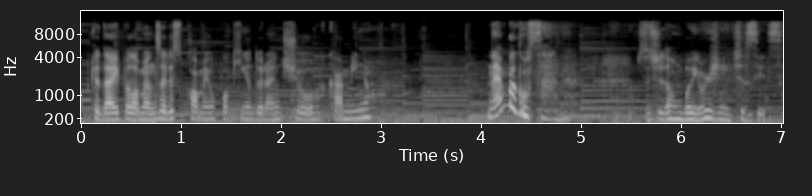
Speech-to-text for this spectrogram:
Porque daí, pelo menos, eles comem um pouquinho durante o caminho. Né, bagunçada? Preciso te dar um banho urgente, Cis.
